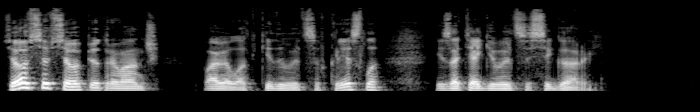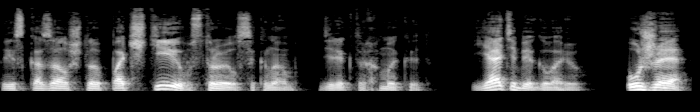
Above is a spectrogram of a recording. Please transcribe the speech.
Все, все, все, Петр Иванович. Павел откидывается в кресло и затягивается сигарой. Ты сказал, что почти устроился к нам, директор хмыкает. Я тебе говорю, уже,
